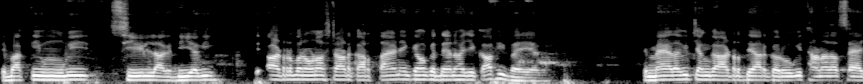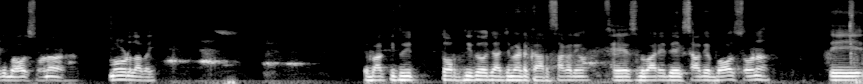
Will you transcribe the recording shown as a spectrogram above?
ਤੇ ਬਾਕੀ ਉਂ ਵੀ ਸੀਲ ਲੱਗਦੀ ਹੈਗੀ। ਤੇ ਆਰਡਰ ਬਣਾਉਣਾ ਸਟਾਰਟ ਕਰਤਾ ਇਹਨੇ, ਕਿਉਂਕਿ ਦਿਨ ਹਜੇ ਕਾਫੀ ਪਏ ਹੈਗੇ। ਤੇ ਮੈਂ ਇਹਦਾ ਵੀ ਚੰਗਾ ਆਰਡਰ ਤਿਆਰ ਕਰੂਗੀ, ਥਾਣਾ ਦਾ ਸਾਈਜ਼ ਬਹੁਤ ਸੋਹਣਾ ਹੈਗਾ। ਮੋੜ ਲਾ ਬਾਈ। ਤੇ ਬਾਕੀ ਤੁਸੀਂ ਤੁਰਦੀ ਤੋਂ ਜੱਜਮੈਂਟ ਕਰ ਸਕਦੇ ਹੋ। ਫੇਸ ਦੁਬਾਰੇ ਦੇਖ ਸਕਦੇ ਹੋ, ਬਹੁਤ ਸੋਹਣਾ। ਤੇ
